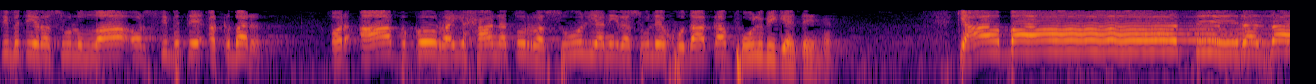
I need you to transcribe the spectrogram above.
سبت رسول اللہ اور سبت اکبر اور آپ کو ریحانت الرسول یعنی رسول خدا کا پھول بھی کہتے ہیں۔ کیا بات رضا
